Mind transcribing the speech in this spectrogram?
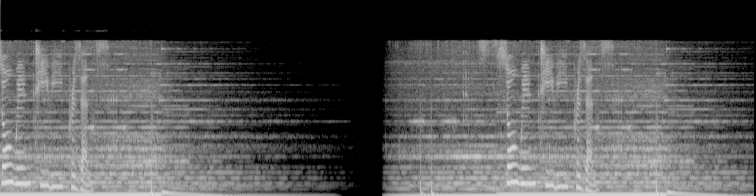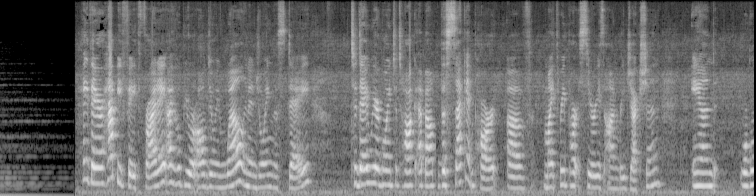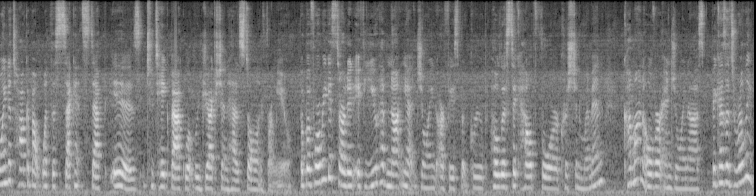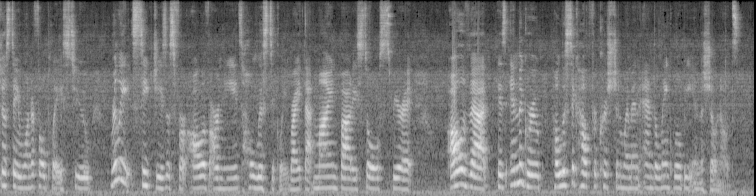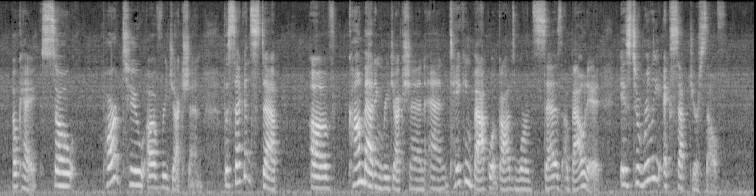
SOLWIN TV presents. SOLWIN TV presents. Hey there, happy Faith Friday. I hope you are all doing well and enjoying this day. Today we are going to talk about the second part of my three part series on rejection. And we're going to talk about what the second step is to take back what rejection has stolen from you. But before we get started, if you have not yet joined our Facebook group, Holistic Health for Christian Women, come on over and join us because it's really just a wonderful place to really seek Jesus for all of our needs holistically, right? That mind, body, soul, spirit. All of that is in the group Holistic Health for Christian Women, and the link will be in the show notes. Okay, so part two of rejection. The second step of combating rejection and taking back what God's word says about it is to really accept yourself.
